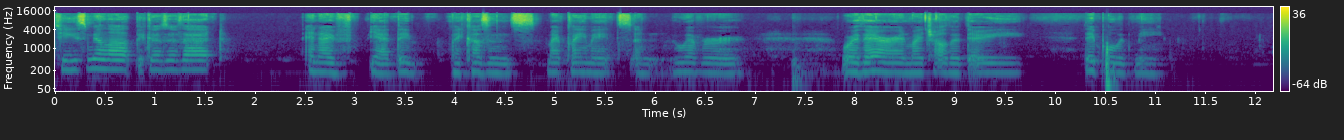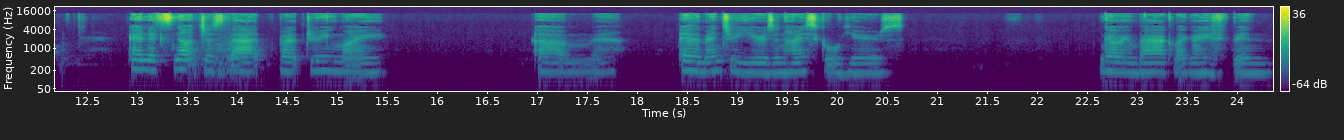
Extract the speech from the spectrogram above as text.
tease me a lot because of that, and I've yeah they my cousins, my playmates, and whoever were there in my childhood, they they bullied me. And it's not just that, but during my um, elementary years and high school years, going back, like I've been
